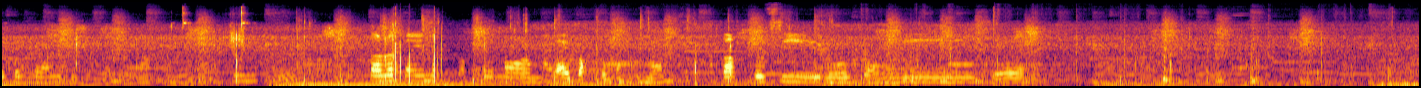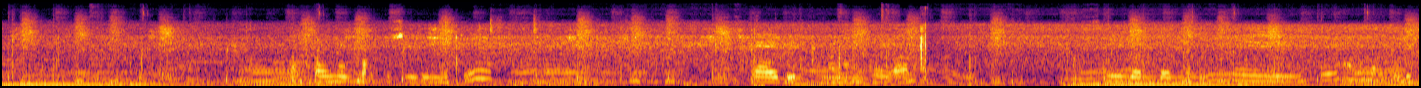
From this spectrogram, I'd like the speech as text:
Ka Francis. Para tayo na back to normal. Ay, back to normal. Back to zero, guys. Tayo nag-back to zero nito? Na lang kaya tayo. Ang ganda na yun eh. Kaya naman ulit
